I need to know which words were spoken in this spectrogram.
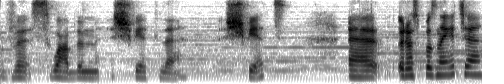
w słabym świetle świec. E, rozpoznajecie,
